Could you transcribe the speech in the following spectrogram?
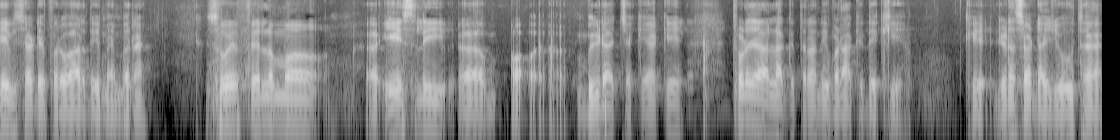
ਇਹ ਵੀ ਸਾਡੇ ਪਰਿਵਾਰ ਦੇ ਮੈਂਬਰ ਹੈ। ਸੋ ਇਹ ਫਿਲਮ ਇਸ ਲਈ ਬੀੜਾ ਚੱਕਿਆ ਕਿ ਥੋੜਾ ਜਿਹਾ ਅਲੱਗ ਤਰ੍ਹਾਂ ਦੀ ਬਣਾ ਕੇ ਦੇਖੀਏ ਕਿ ਜਿਹੜਾ ਸਾਡਾ ਯੂਥ ਹੈ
